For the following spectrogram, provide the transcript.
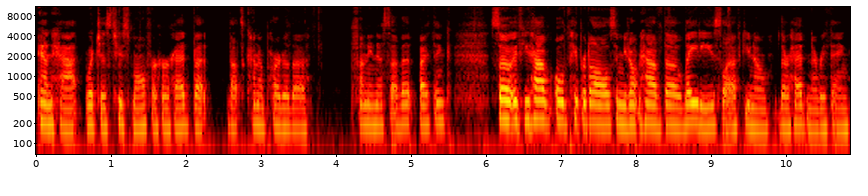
and hat, which is too small for her head, but that's kind of part of the funniness of it, I think. So if you have old paper dolls and you don't have the ladies left, you know, their head and everything,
